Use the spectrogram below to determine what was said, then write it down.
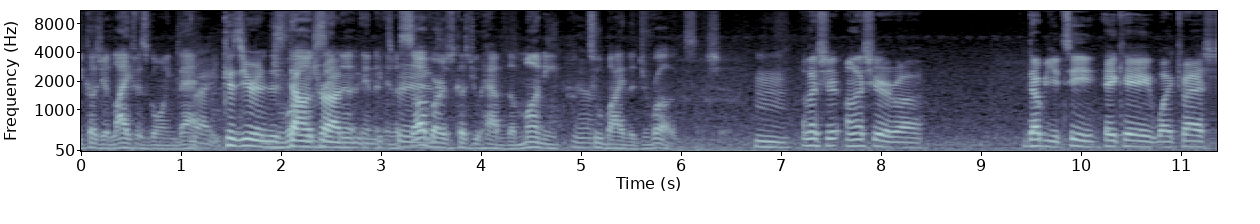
because your life is going bad. Right, because you're in this drugs downtrodden in the, in, in the suburbs because you have the money Yeah. to buy the drugs and shit. Hmm. Unless you're unless you're uh, WT, aka white trash,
